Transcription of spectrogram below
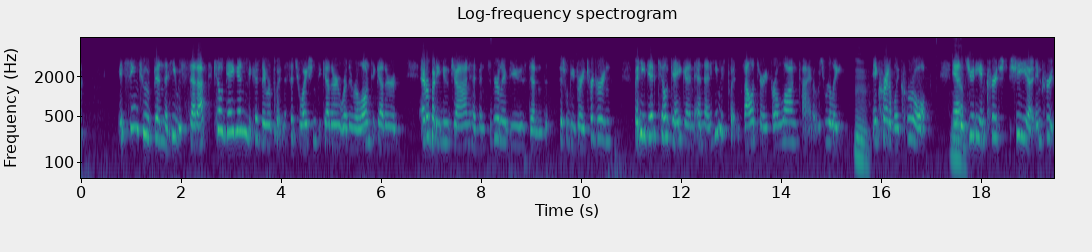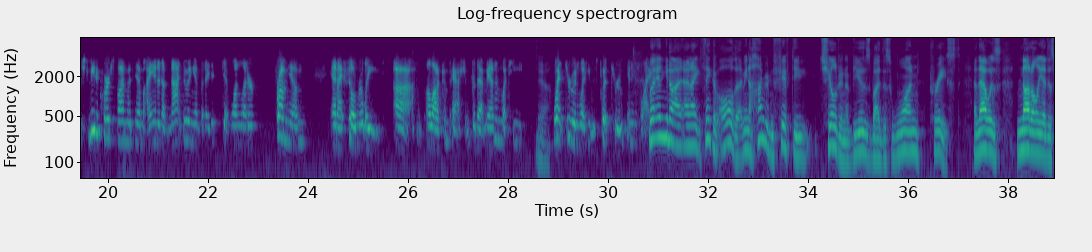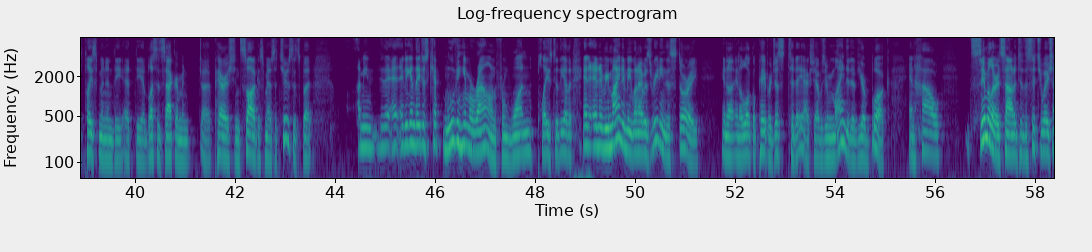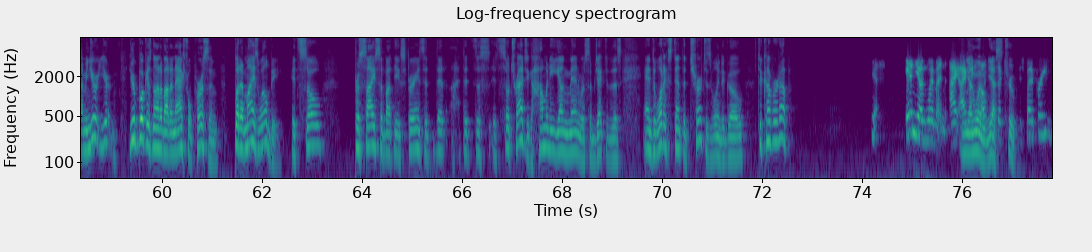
It seemed to have been that he was set up to kill Geoghan because they were put in a situation together where they were alone together. Everybody knew John had been severely abused, and this would be very triggering. But he did kill Geoghan, and then he was put in solitary for a long time. It was really Hmm. incredibly cruel. Yeah. And Judy encouraged she uh, encouraged me to correspond with him. I ended up not doing it, but I did get one letter from him, and I feel really uh, a lot of compassion for that man and what he Yeah. went through and what he was put through in his life. Well, and you know, I, and I think of all the, I mean, 150 children abused by this one priest, and that was not only at his placement in the at the Blessed Sacrament uh, Parish in Saugus, Massachusetts, but I mean, they- and again, they just kept moving him around from one place to the other, and and it reminded me when I was reading this story in a in a local paper just today. Actually, I was reminded of your book and how similar it sounded to the situation. I mean, your your your book is not about an actual person, but it might as well be. It's so precise about the experience that that that this it's so tragic. How many young men were subjected to this, and to what extent the church is willing to go to cover it up. Yes, and young women. I, I young women, yes, true. By a priest,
